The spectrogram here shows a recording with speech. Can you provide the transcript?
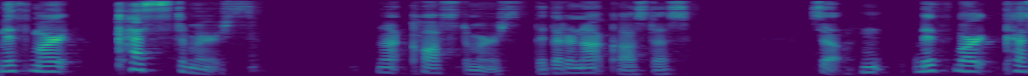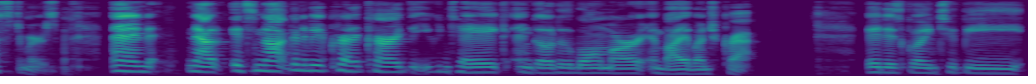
MythMart customers, not customers. They better not cost us. So, MythMart customers. And now it's not going to be a credit card that you can take and go to the Walmart and buy a bunch of crap. It is going to be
